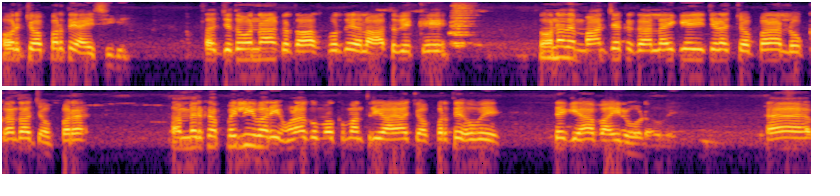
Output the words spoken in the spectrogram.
ਔਰ ਚੌਪਰ ਤੇ ਆਏ ਸੀਗੇ। ਤਾਂ ਜਦੋਂ ਉਹਨਾਂ ਗੁਰਦਾਸਪੁਰ ਦੇ ਹਾਲਾਤ ਵੇਖੇ, ਤਾਂ ਉਹਨਾਂ ਦੇ ਮਨ 'ਚ ਇੱਕ ਗੱਲ ਆਈ ਕਿ ਜਿਹੜਾ ਚੌਪਰ ਆ, ਲੋਕਾਂ ਦਾ ਚੌਪਰ ਹੈ ਤਾਂ ਮੇਰੇ ਕੋਲ ਪਹਿਲੀ ਵਾਰੀ ਹੋਣਾ ਕੋ ਮੁੱਖ ਮੰਤਰੀ ਆਇਆ ਚੌਪਰ ਤੇ ਹੋਵੇ ਤੇ ਗਿਆ ਬਾਈ ਰੋਡ ਹੋਵੇ। ਇਹ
